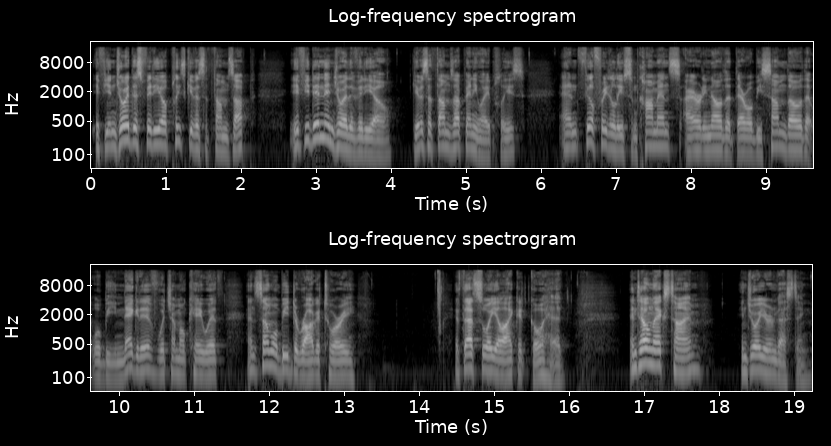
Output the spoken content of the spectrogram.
If you enjoyed this video, please give us a thumbs up. If you didn't enjoy the video, Give us a thumbs up anyway, please. And feel free to leave some comments. I already know that there will be some, though, that will be negative, which I'm okay with, and some will be derogatory. If that's the way you like it, go ahead. Until next time, enjoy your investing.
